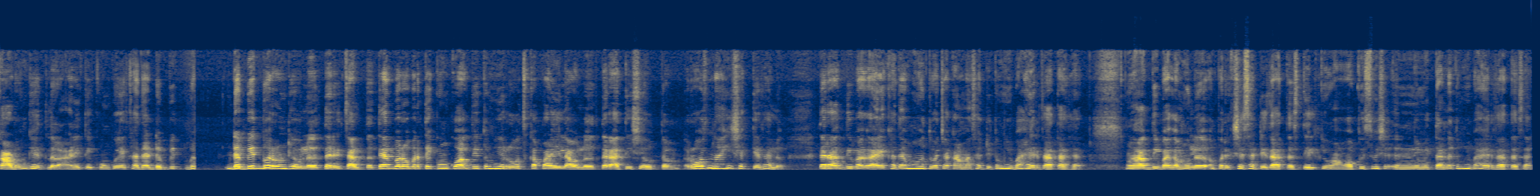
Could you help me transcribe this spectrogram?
काढून घेतलं आणि ते कुंकू एखाद्या डब्बीत डब्बीत भरून ठेवलं तरी चालतं. त्याचबरोबर ते कुंकू अगदी तुम्ही रोज कपाळी लावलं तर अतिशय उत्तम. रोज नाही शक्य झालं तर अगदी बघा एखाद्या महत्त्वाच्या कामासाठी तुम्ही बाहेर जात असाल. अगदी बघा मुलं परीक्षेसाठी जात असतील किंवा ऑफिस विष निमित्तानं तुम्ही बाहेर जात असाल.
